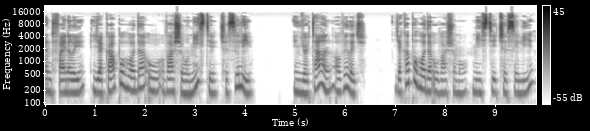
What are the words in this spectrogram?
And finally, яка погода у вашому місті чи селі? In your town or village. Яка погода у вашому місті чи селі?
